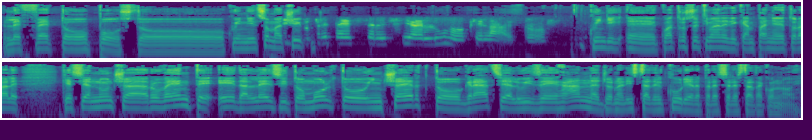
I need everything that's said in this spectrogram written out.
l'effetto opposto. Quindi insomma sì, ci... potrebbe essere sia l'uno che l'altro. Quindi eh, quattro settimane di campagna elettorale che si annuncia rovente e dall'esito molto incerto. Grazie a Luise Hahn, giornalista del Courier, per essere stata con noi.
